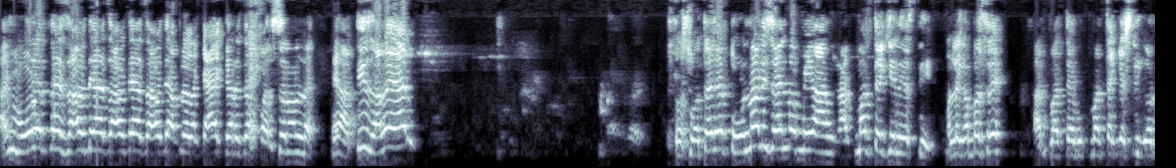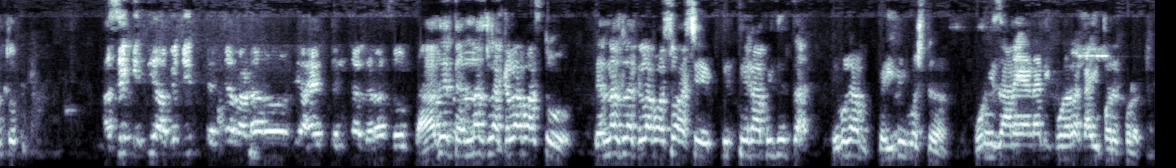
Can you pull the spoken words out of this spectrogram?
आम्ही बोलत नाही जाऊ द्या जाऊ द्या जाऊ द्या. आपल्याला काय करायचं? पर्सनल हे अति झालं यार. तो स्वतःच्या तोंडाने सांगितलं मी आत्महत्या केली असती. म्हणलं का बस रे आत्महत्या आत्महत्या कशी करतो? असे किती अभिजित त्यांच्या रडारवरती आहेत त्यांच्या घरात अरे त्यांनाच लकला वाचतो त्यांनाच लकला वाचतो असे कित्येक अभिजित हे बघा पहिली गोष्ट कोणी जाण्या येण्याने कोणाला काही फरक पडत नाही.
